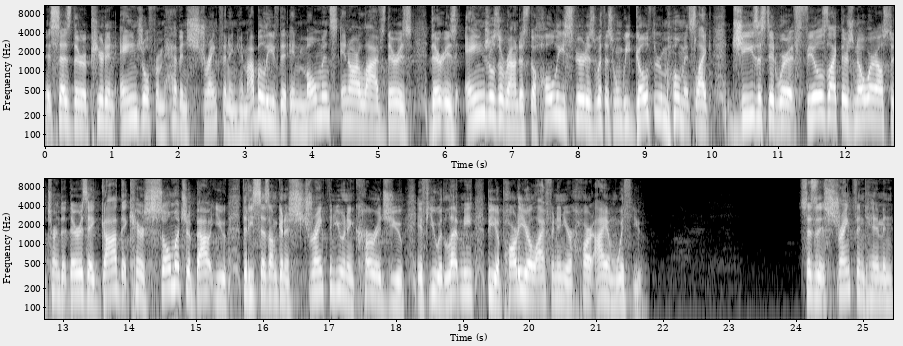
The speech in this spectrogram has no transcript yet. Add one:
It says there appeared an angel from heaven strengthening him. I believe that in moments in our lives, there is, there is angels around us. The Holy Spirit is with us when we go through moments like Jesus did, where it feels like there's nowhere else to turn, that there is a God that cares so much about you that he says, I'm gonna strengthen you and encourage you. If you would let me be a part of your life and in your heart, I am with you. It says that it strengthened him and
